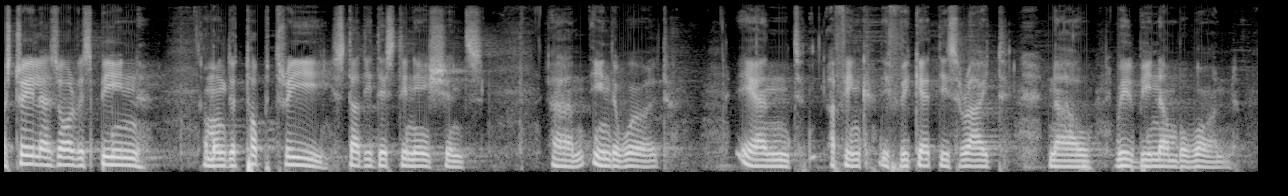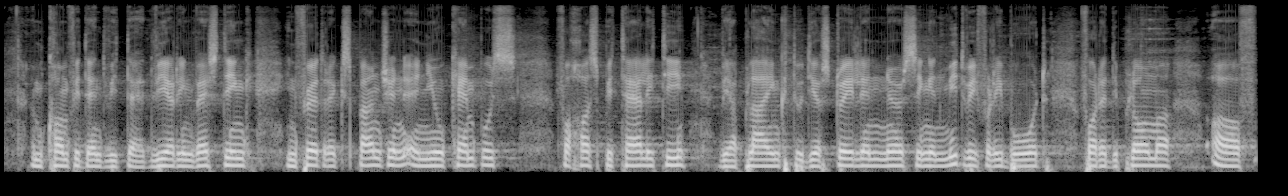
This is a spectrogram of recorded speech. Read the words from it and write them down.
Australia has always been among the top three study destinations um, in the world. And I think if we get this right now, we'll be number one. I'm confident with that. We are investing in further expansion, a new campus for hospitality. We are applying to the Australian Nursing and Midwifery Board for a diploma of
